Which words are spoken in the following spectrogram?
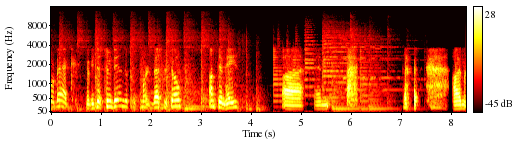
we're back. If you just tuned in, this is Smart Investor Show. I'm Tim Hayes, uh, and I'm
